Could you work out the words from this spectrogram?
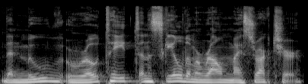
then move, rotate and scale them around my structure.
